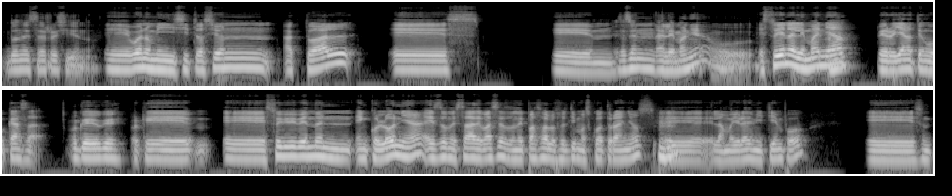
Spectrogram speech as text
dónde estás residiendo? Eh, bueno, mi situación actual es mm, ¿Estás en Alemania o...? estoy en Alemania, Ajá. pero ya no tengo casa. Ok, ok. Porque eh, estoy viviendo en, en Colonia, es donde estaba de base, es donde he pasado los últimos cuatro años, eh, la mayoría de mi tiempo. Eh, es un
